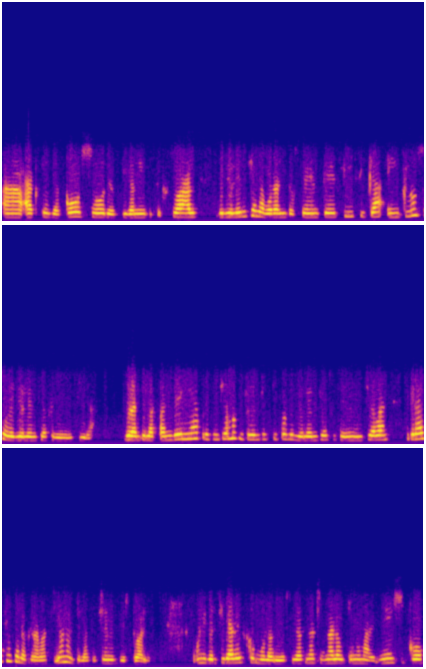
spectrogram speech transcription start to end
a actos de acoso, de hostigamiento sexual, de violencia laboral y docente, física e incluso de violencia feminicida. Durante la pandemia presenciamos diferentes tipos de violencia que se denunciaban gracias a las grabaciones de las sesiones virtuales. Universidades como la Universidad Nacional Autónoma de México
